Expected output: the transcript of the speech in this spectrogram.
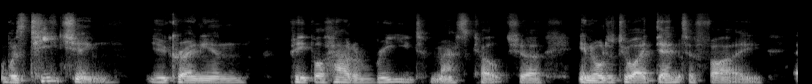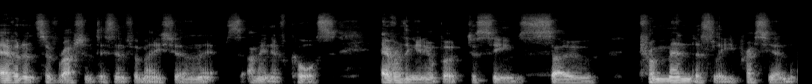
was teaching Ukrainian people how to read mass culture in order to identify evidence of Russian disinformation. And it's, I mean, of course, everything in your book just seems so tremendously prescient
